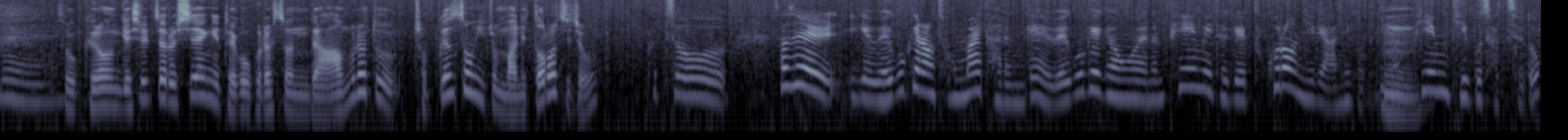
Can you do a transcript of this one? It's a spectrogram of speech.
네. 그래서 그런 게 실제로 시행이 되고 그랬었는데 아무래도 접근성이 좀 많이 떨어지죠. 그렇죠. 사실 이게 외국이랑 정말 다른 게 외국의 경우에는 피임이 되게 부끄러운 일이 아니거든요. 음. 피임 기구 자체도.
